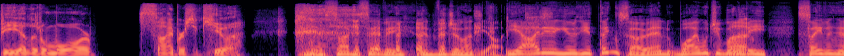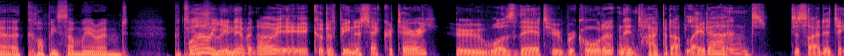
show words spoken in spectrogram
be a little more cyber secure. yeah, cyber savvy and vigilant. Yeah, yeah, I do. You you'd think so. And why would you want Well- to be saving a, a copy somewhere and potentially? Well, you never know. It, it could have been a secretary who was there to record it and then type it up later and decided to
